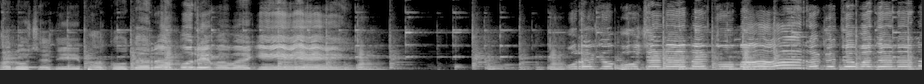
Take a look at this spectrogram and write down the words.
ಹರುಷದಿ ಭಕುತರ ಪೊರೆವಗೆ ಉರಗಭೂಷಣನ ಕುಮಾರ ಗಜವದನನ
